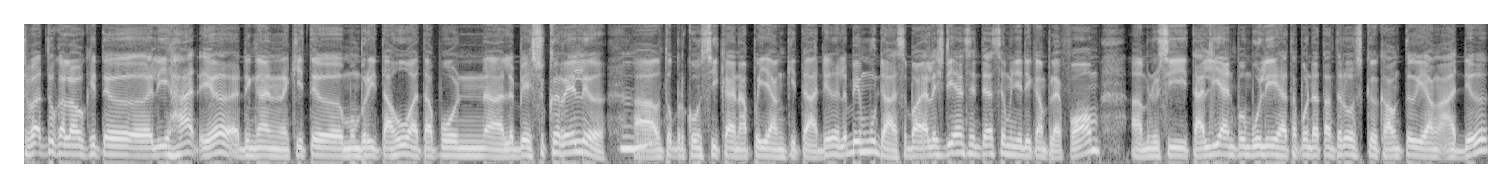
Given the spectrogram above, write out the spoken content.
sebab tu kalau kita lihat ya dengan kita memberitahu ataupun uh, lebih sukarela mm-hmm. uh, untuk berkongsikan apa yang kita ada lebih mudah sebab LHDN sentiasa menyediakan platform uh, menerusi talian pun boleh ataupun datang terus ke kaunter yang ada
